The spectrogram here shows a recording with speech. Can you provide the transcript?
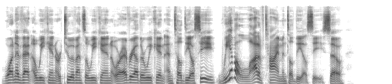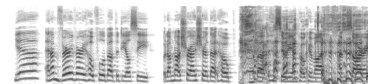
one event a weekend or two events a weekend or every other weekend until DLC, we have a lot of time until DLC. So Yeah, and I'm very, very hopeful about the DLC, but I'm not sure I shared that hope about the Hisuian Pokemon. I'm sorry.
